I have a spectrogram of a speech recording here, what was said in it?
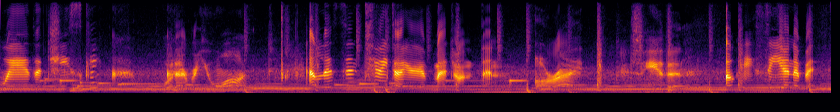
with a cheesecake? Whatever you want. And listen to a diary of Mad Jonathan. Alright, see you then. Okay, see you in a bit.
